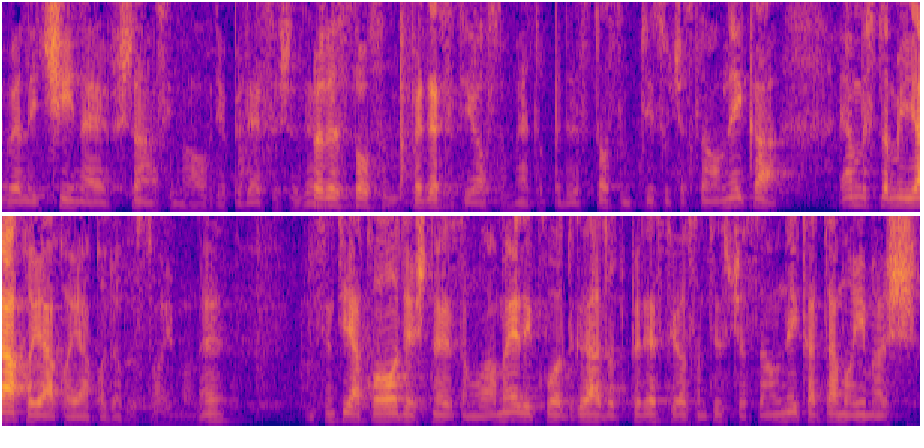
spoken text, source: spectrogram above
veličine, šta nas ima ovdje, 50, 60? 58. 58, eto, 58 tisuća stanovnika. Ja mislim da mi jako, jako, jako dobro stojimo, ne? Mislim, ti ako odeš, ne znam, u Ameriku od grada od 58 tisuća stanovnika, tamo imaš,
